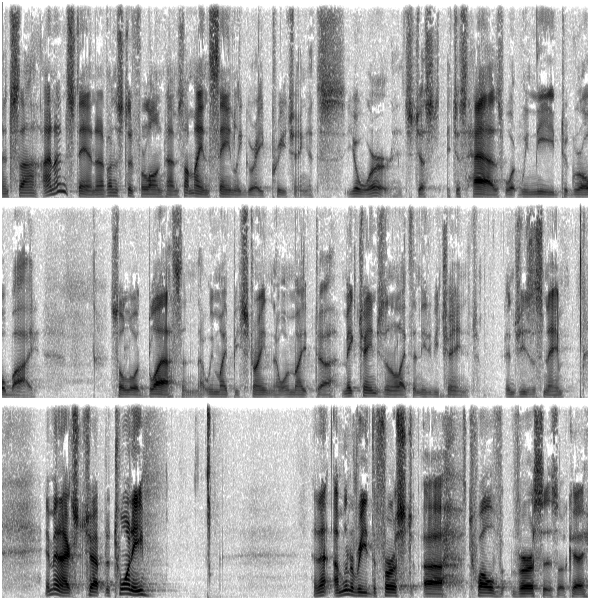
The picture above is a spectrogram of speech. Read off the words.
And so I understand, and I've understood for a long time. It's not my insanely great preaching. It's your word. It's just it just has what we need to grow by. So Lord, bless, and that we might be strengthened, that we might uh, make changes in our life that need to be changed. In Jesus' name, Amen. Acts chapter twenty, and that, I'm going to read the first uh, twelve verses. Okay.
